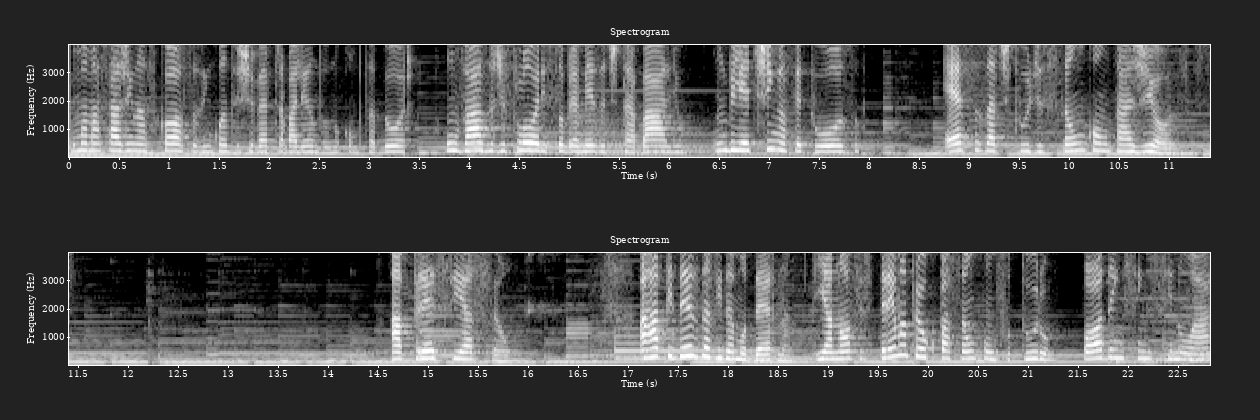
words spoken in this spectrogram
uma massagem nas costas enquanto estiver trabalhando no computador, um vaso de flores sobre a mesa de trabalho, um bilhetinho afetuoso. Essas atitudes são contagiosas. Apreciação. A rapidez da vida moderna e a nossa extrema preocupação com o futuro podem se insinuar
